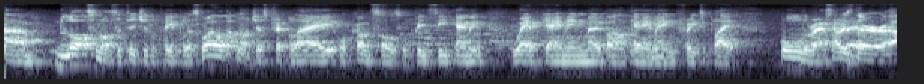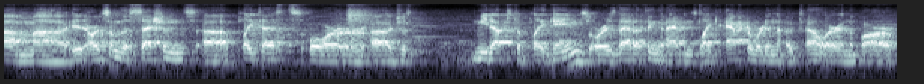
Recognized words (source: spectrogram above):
um, lots and lots of digital people as well, but not just AAA or consoles or PC gaming, web gaming, mobile gaming, free-to-play, all the rest. Now, is there um, uh, are some of the sessions uh, play tests or uh, just meetups to play games, or is that a thing that happens like afterward in the hotel or in the bar?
